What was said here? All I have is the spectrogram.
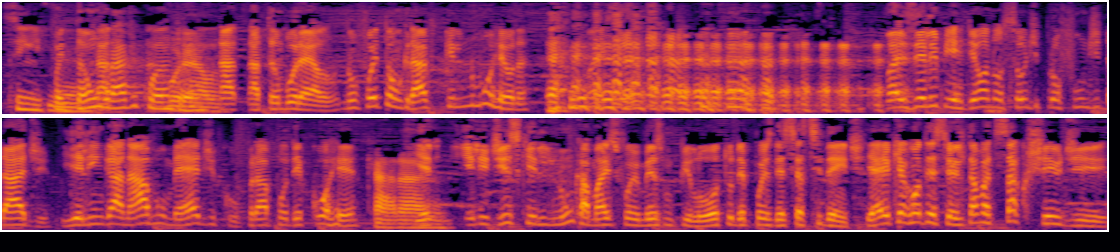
Sim, foi tão Na- grave quanto. né? Na, na Tamburello. Não foi tão grave porque ele não morreu, né? Mas, mas ele perdeu a noção de profundidade. E ele enganava o médico pra poder correr. Caralho. E ele, ele disse que ele nunca mais foi o mesmo piloto depois desse acidente. E aí o que aconteceu? Ele tava de saco cheio de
